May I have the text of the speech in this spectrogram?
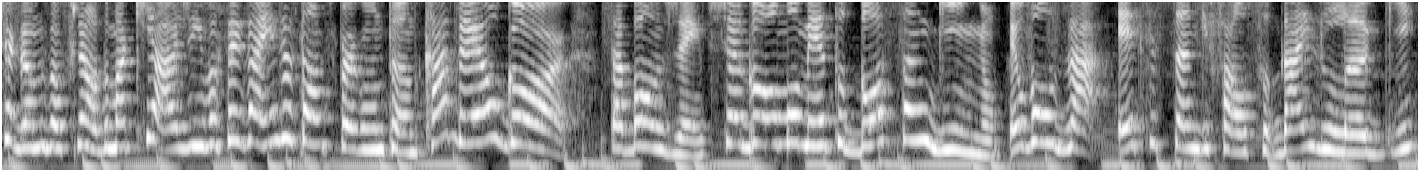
Chegamos ao final da maquiagem e vocês ainda estão se perguntando, cadê o Gore? Tá bom, gente, chegou o momento do sanguinho. Eu vou usar esse sangue falso da Slug.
